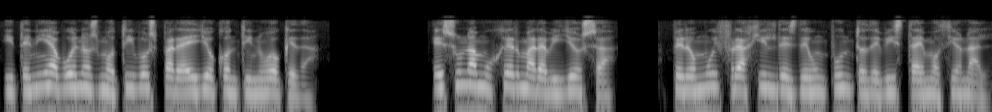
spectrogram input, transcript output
y tenía buenos motivos para ello, continuó Queda. Es una mujer maravillosa, pero muy frágil desde un punto de vista emocional.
